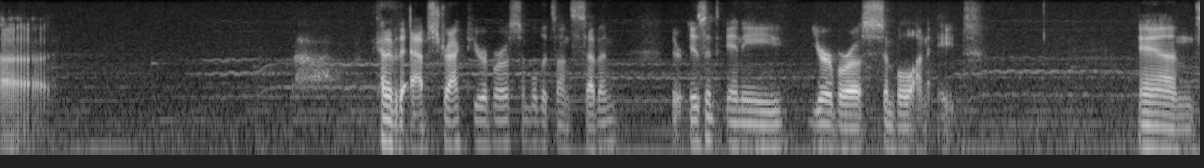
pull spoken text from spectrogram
uh, kind of the abstract Ouroboros symbol that's on seven. There isn't any Ouroboros symbol on eight. And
